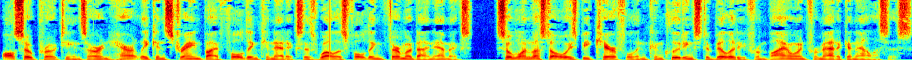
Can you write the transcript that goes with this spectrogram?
Also, proteins are inherently constrained by folding kinetics as well as folding thermodynamics, so one must always be careful in concluding stability from bioinformatic analysis.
